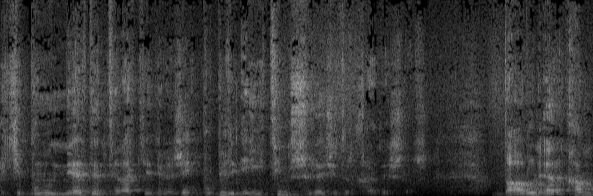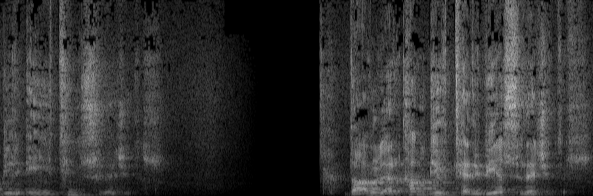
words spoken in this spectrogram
Peki bunu nereden telakki edilecek? Bu bir eğitim sürecidir kardeşler. Darul Erkam bir eğitim sürecidir. Darul Erkam bir terbiye sürecidir.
